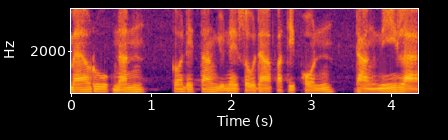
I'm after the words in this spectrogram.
แม้รูปนั้น ก็ได้ตั้งอยู่ในโสดาปฏิผล ดังนี้แหละ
